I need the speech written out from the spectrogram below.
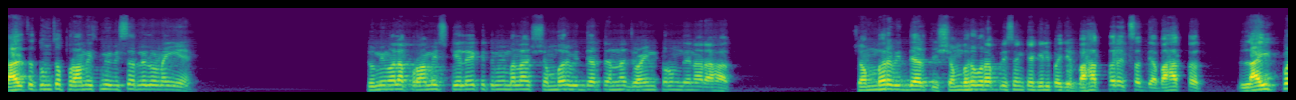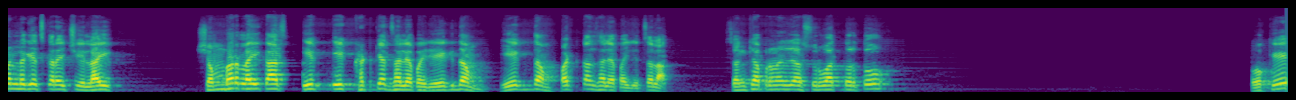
कालचं तुमचं प्रॉमिस मी विसरलेलो नाहीये. तुम्ही मला प्रॉमिस केलंय की तुम्ही मला शंभर विद्यार्थ्यांना जॉईन करून देणार आहात. शंभर विद्यार्थी शंभर वर आपली संख्या गेली पाहिजे. बहात्तर आहेत सध्या बहात्तर. लाईक पण लगेच करायची लाईक शंभर लाईक आज एक एक खटक्यात झाल्या पाहिजे एकदम एकदम पटकन झाल्या पाहिजे. चला संख्या प्रणालीला सुरुवात करतो. ओके?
